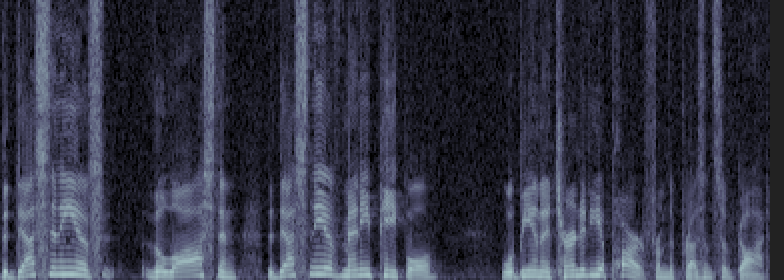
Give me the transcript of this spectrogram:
the destiny of the lost and the destiny of many people will be an eternity apart from the presence of God.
